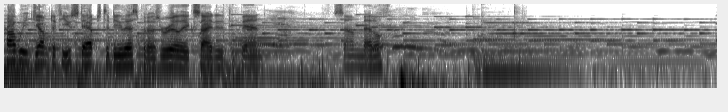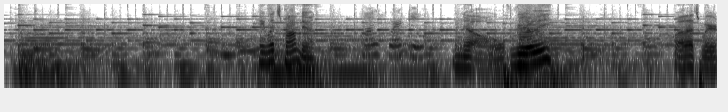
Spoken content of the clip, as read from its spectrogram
probably jumped a few steps to do this, but I was really excited to bend some metal. Hey, what's mom doing? Mom's working. No, really? Well, that's weird.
